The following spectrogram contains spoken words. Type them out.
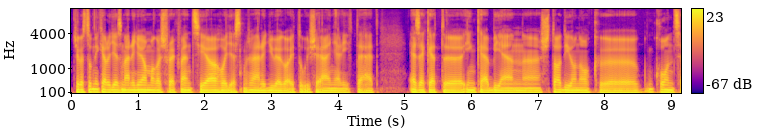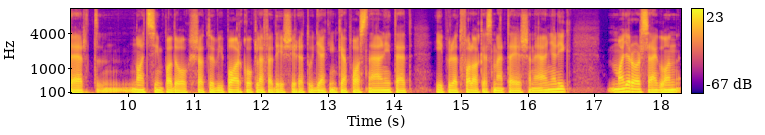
csak azt tudni kell, hogy ez már egy olyan magas frekvencia, hogy ezt most már egy üvegajtó is elnyeli. Tehát ezeket inkább ilyen stadionok, koncert, nagy színpadok, stb. parkok lefedésére tudják inkább használni, tehát épületfalak ezt már teljesen elnyelik. Magyarországon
